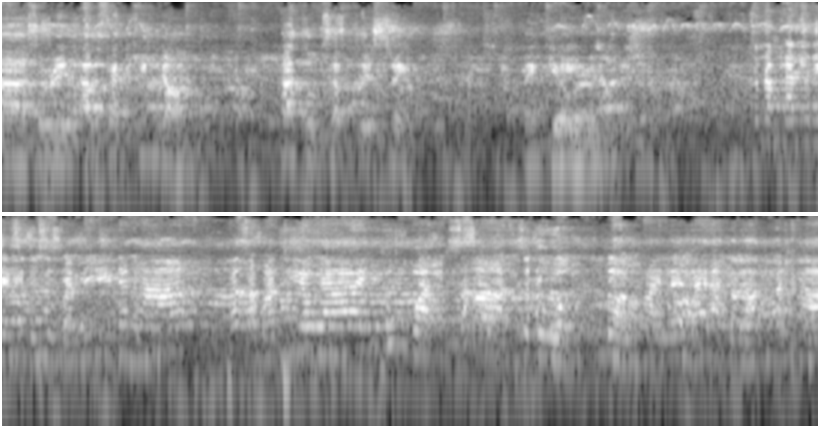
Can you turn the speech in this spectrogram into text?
uh, Surin Elephant Kingdom, Tatum Sub-District. Thank you very much. สำหรับการแสดงสนุกๆแบบนี้นะคะ เที่ยวได้ทุกวันสะอาดสะดวกปลอดภัยและได้อัตลักษณ์นะคะ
